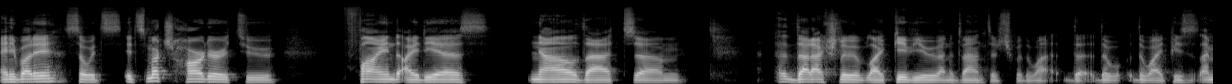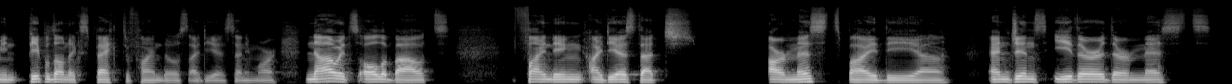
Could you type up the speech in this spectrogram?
anybody. So it's it's much harder to find ideas now that um, that actually like give you an advantage with the, the the the white pieces. I mean, people don't expect to find those ideas anymore. Now it's all about finding ideas that are missed by the uh, engines. Either they're missed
